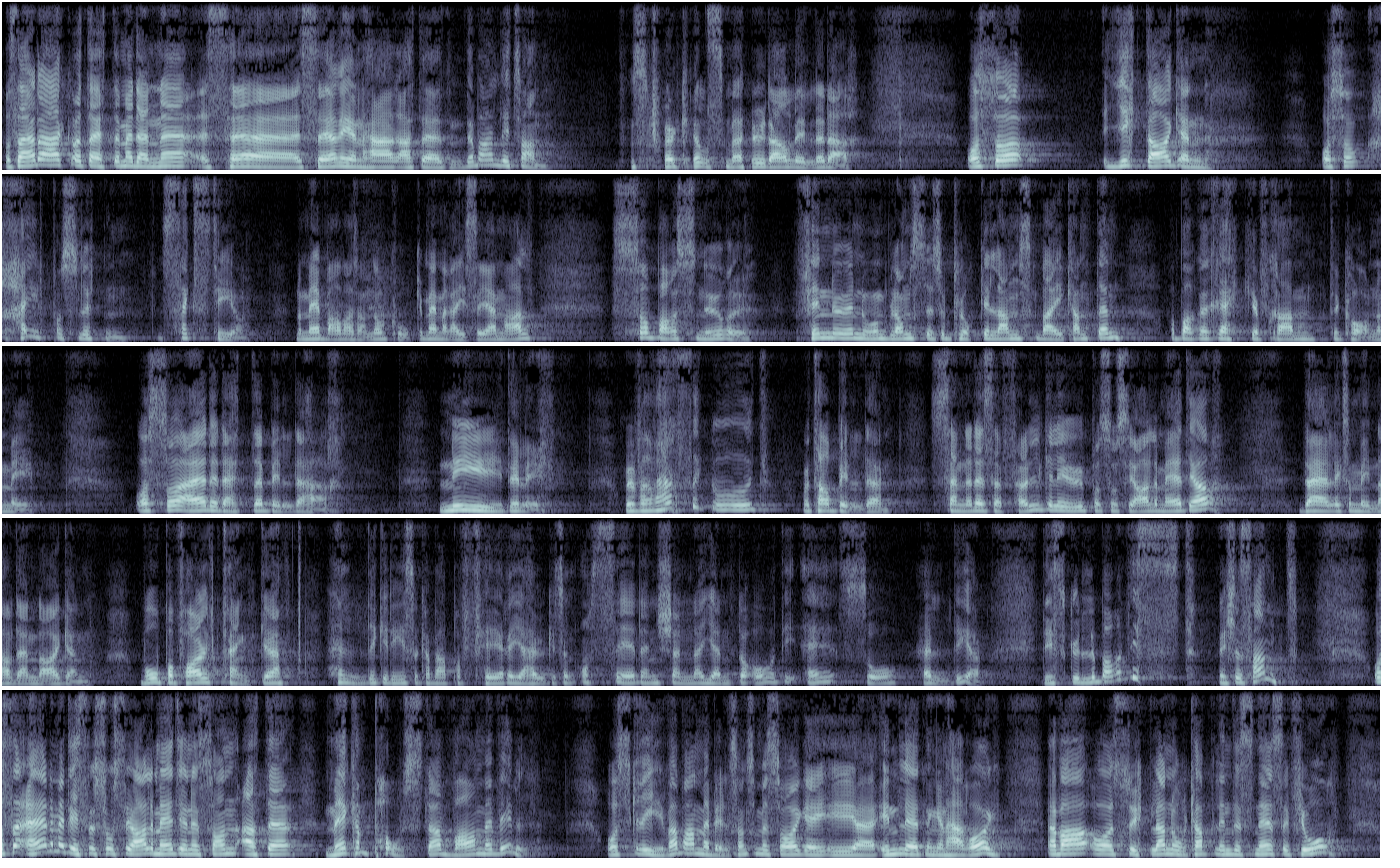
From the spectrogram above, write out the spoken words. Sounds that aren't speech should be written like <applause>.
Og så er det akkurat dette med denne serien her at det, var var litt sånn struggles med hun der lille der. Og så gikk dagen, og så helt på slutten, sekstida, når vi bare var sånn Nå koker vi, vi reiser hjem og alt. Så bare snur hun. Finner hun noen blomster som plukker langs veikanten, og bare rekker fram til kona mi. Og så er det dette bildet her. Nydelig. Og hun bare 'Vær så god.' Og tar bildet. Sender det selvfølgelig ut på sosiale medier. Det er liksom minnet av den dagen. Hvorpå folk tenker Heldige de som kan være på ferie i Haugesund og se den skjønne jenta. Å, de er så heldige. De skulle bare visst, ikke sant? Og så er det med disse sosiale mediene sånn at eh, vi kan poste hva vi vil. Og skrive hva vi vil, sånn som vi så i, i eh, innledningen her òg. Jeg var og sykla Nordkapp-Lindesnes i fjor.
